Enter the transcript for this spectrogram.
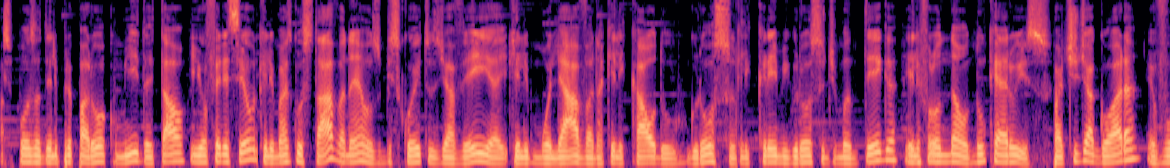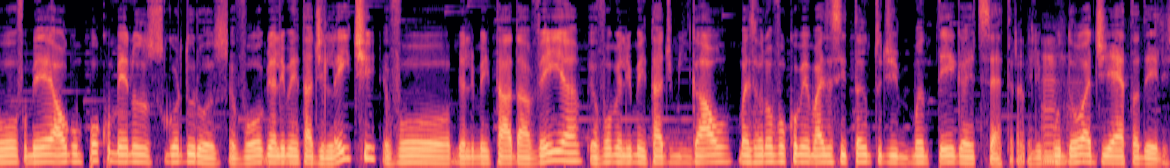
esposa dele preparou a comida e tal, e ofereceu o que ele mais gostava, né? Os biscoitos de aveia que ele molhava naquele caldo grosso, aquele creme grosso de manteiga, ele falou: Não, não quero isso. A partir de agora, eu vou comer algo um pouco menos gorduroso. Eu vou me alimentar de leite, eu vou me alimentar da aveia, eu vou me alimentar de mingau, mas eu não vou comer mais esse tanto de manteiga, etc. Ele mudou a dieta dele,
